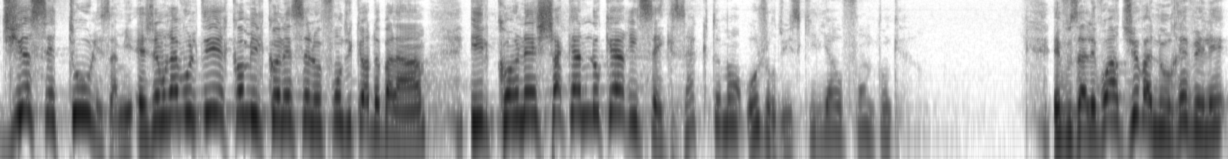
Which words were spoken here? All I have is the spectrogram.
Dieu sait tout, les amis. Et j'aimerais vous le dire, comme il connaissait le fond du cœur de Balaam, il connaît chacun de nos cœurs. Il sait exactement aujourd'hui ce qu'il y a au fond de ton cœur. Et vous allez voir, Dieu va nous révéler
